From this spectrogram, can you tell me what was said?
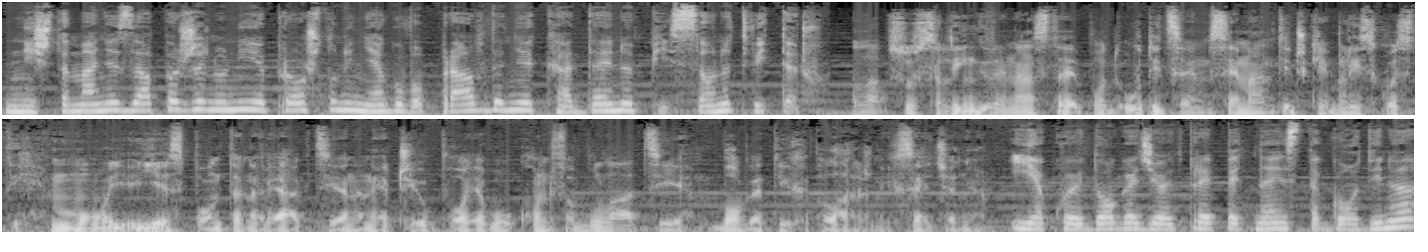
Ništa manje zapaženo nije prošlo ni njegovo pravdanje kada je napisao na Twitteru. Lapsus lingve nastaje pod uticajem semantičke bliskosti. Moj je spontana reakcija na nečiju pojavu konfabulacije, bogatih lažnih sećanja. Iako je događaj od pre 15 godina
